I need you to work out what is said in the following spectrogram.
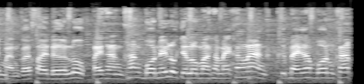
ที่หมันค่อยๆเดินลูกไปทางข้างบนนี่ลูกจะลงมาทำไมข้างล่างขึ้นไปข้างบนครับ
